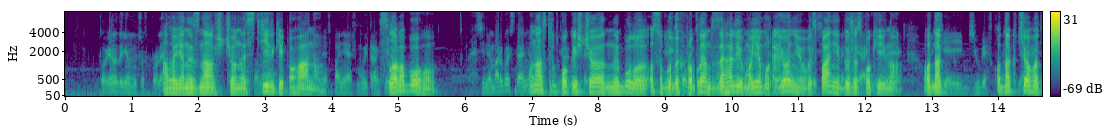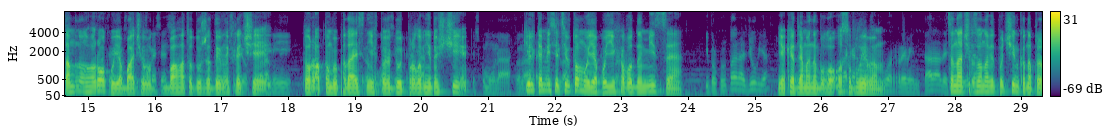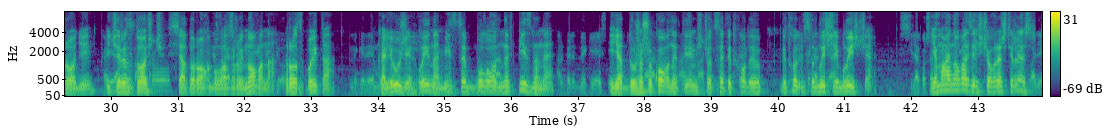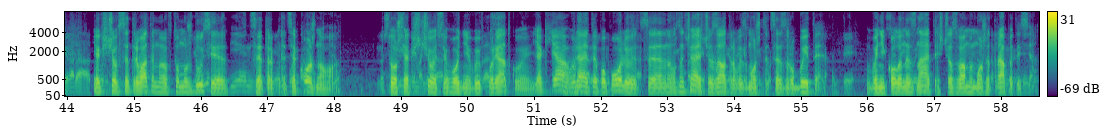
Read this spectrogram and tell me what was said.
але я не знав, що настільки погано. Слава Богу, у нас тут поки що не було особливих проблем. Взагалі, в моєму районі в Іспанії дуже спокійно. Однак, однак цього torrenciales, та минулого року я бачив багато дуже дивних речей. То раптом випадає сніг, то йдуть проливні дощі. Кілька місяців тому я поїхав в одне місце, Яке для мене було особливим. Це наче зона відпочинку на природі, і через дощ вся дорога була зруйнована, розбита. Калюжі, глина, місце було невпізнане. І я дуже шокований тим, що це más підходить, підходить все ближче і ближче. Я маю на увазі, що врешті-решт, якщо все триватиме в тому ж дусі, це торкнеться кожного. Тож, якщо сьогодні ви в порядку, як я, гуляєте по полю, це не означає, що завтра ви зможете це зробити. Ви ніколи не знаєте, що з вами може трапитися.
